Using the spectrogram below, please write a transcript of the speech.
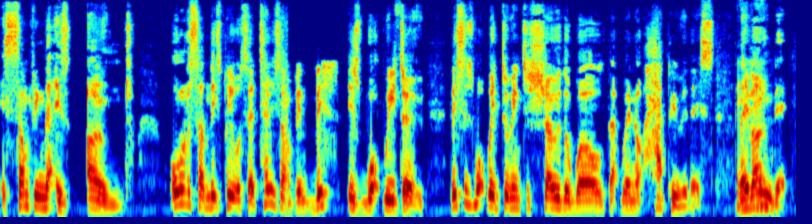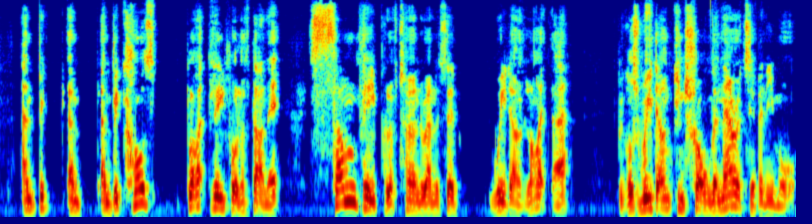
is something that is owned. All of a sudden, these people said, tell you something, this is what we do. This is what we're doing to show the world that we're not happy with this. They've owned it. And, be, and, and because black people have done it, some people have turned around and said, we don't like that because we don't control the narrative anymore.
